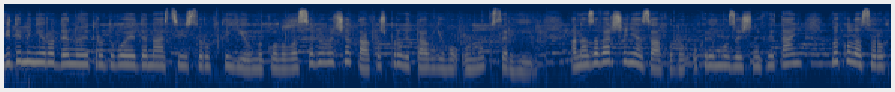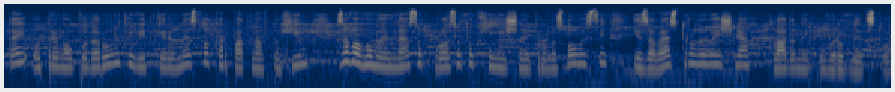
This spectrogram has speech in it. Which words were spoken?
Від імені родинної трудової династії Сорохтиїв Миколу Васильовича також привітав його онук Сергій. А на завершення заходу, окрім музичних вітань, Микола Сорохтей отримав подарунки від керівництва «Карпатнафтохім» за вагомий внесок в розвиток хімічної промисловості і за весь трудовий шлях, вкладений у виробництво.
